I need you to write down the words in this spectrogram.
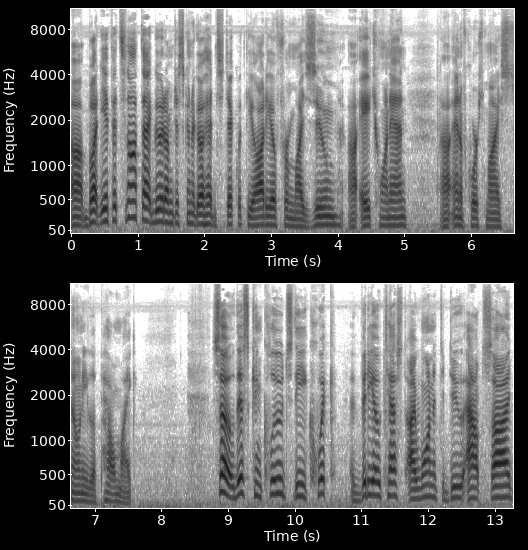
Uh, but if it's not that good, I'm just gonna go ahead and stick with the audio from my Zoom uh, H1N uh, and of course my Sony lapel mic. So this concludes the quick video test I wanted to do outside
